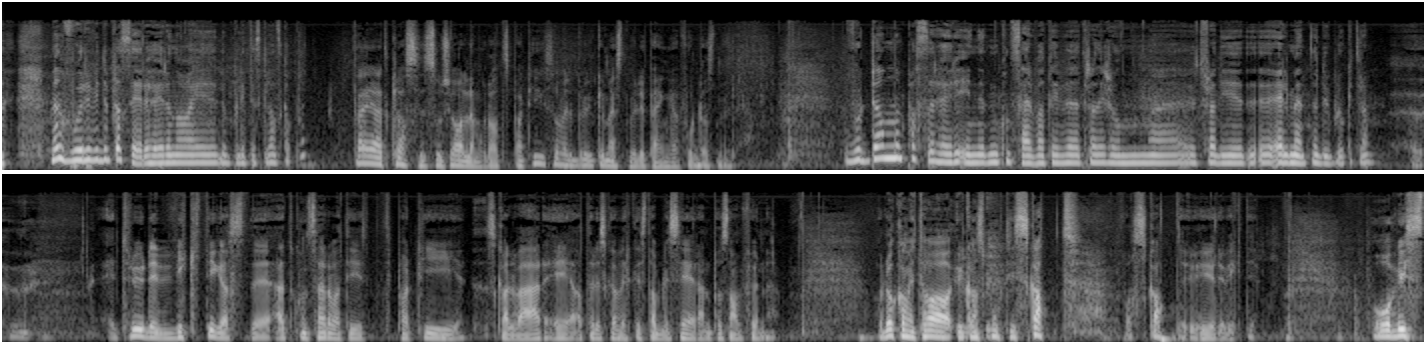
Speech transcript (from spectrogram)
Men hvor vil du plassere Høyre nå i det politiske landskapet? De er et klassisk sosialdemokratisk parti som vil bruke mest mulig penger fortest mulig. Hvordan passer Høyre inn i den konservative tradisjonen eh, ut fra de elementene du plukket fram? Jeg tror det viktigste et konservativt parti skal være, er at det skal virke stabiliserende på samfunnet. Og Da kan vi ta utgangspunkt i skatt, for skatt er uhyre viktig. Og hvis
